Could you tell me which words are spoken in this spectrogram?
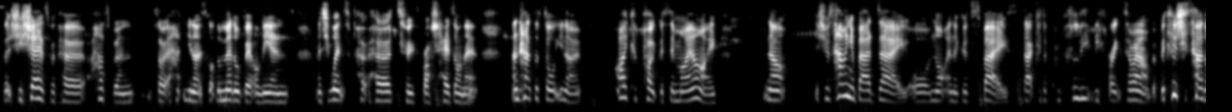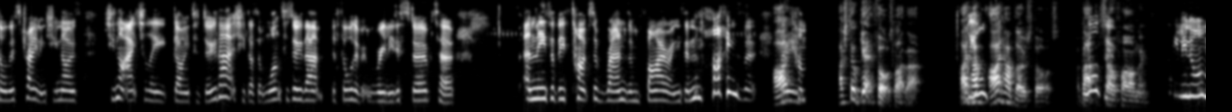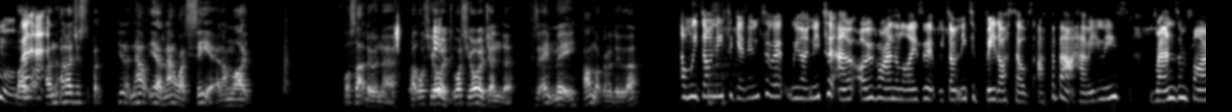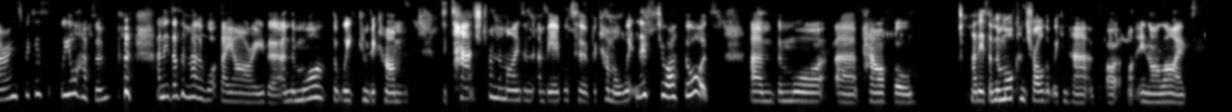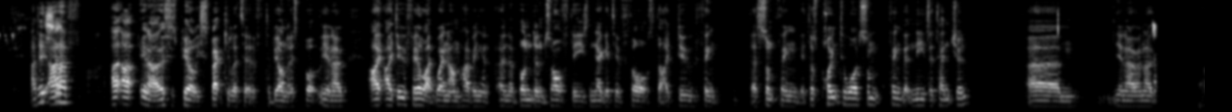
that she shares with her husband. So it, you know, it's got the metal bit on the end, and she went to put her toothbrush head on it, and had the thought, you know, I could poke this in my eye. Now, if she was having a bad day or not in a good space, that could have completely freaked her out. But because she's had all this training, she knows she's not actually going to do that. She doesn't want to do that. The thought of it really disturbed her and these are these types of random firings in the minds that, I, come. I still get thoughts like that. I we have all, I have those thoughts about self harming. Completely normal. Like, and, and, and I just but you know now yeah now I see it and I'm like, what's that doing there? Like what's your what's your agenda? Because it ain't me. I'm not going to do that and we don't need to get into it. We don't need to overanalyze it. We don't need to beat ourselves up about having these random firings because we all have them. and it doesn't matter what they are either. And the more that we can become detached from the mind and, and be able to become a witness to our thoughts, um, the more uh, powerful that is, and the more control that we can have uh, in our lives. I do. Sure. I have I, I, you know, this is purely speculative, to be honest, but you know, I, I do feel like when I'm having an, an abundance of these negative thoughts, that I do think there's something. It does point towards something that needs attention. Um, you know, and I.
